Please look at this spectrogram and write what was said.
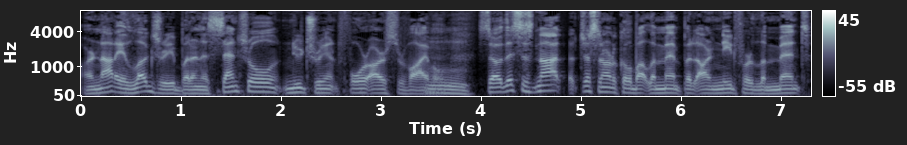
are not a luxury, but an essential nutrient for our survival. So, this is not just an article about lament, but our need for lament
